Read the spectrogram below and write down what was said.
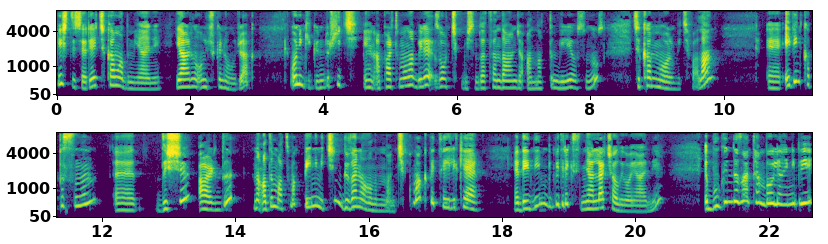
hiç dışarıya çıkamadım yani. Yarın 13 gün olacak. 12 gündür hiç yani apartmana bile zor çıkmışım. Zaten daha önce anlattım biliyorsunuz. Çıkamıyorum hiç falan. E, evin kapısının e, dışı ardı adım atmak benim için güven alanımdan çıkmak ve tehlike. Ya dediğim gibi direkt sinyaller çalıyor yani. E bugün de zaten böyle hani bir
